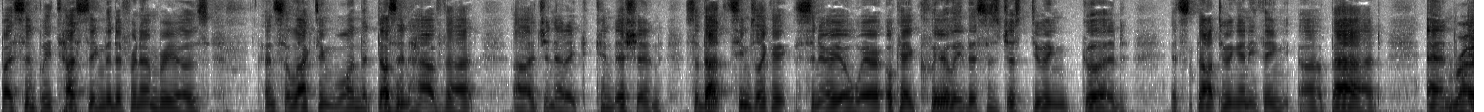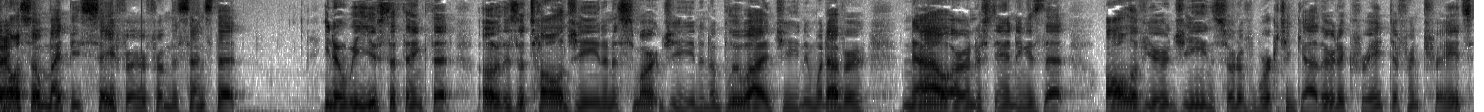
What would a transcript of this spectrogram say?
by simply testing the different embryos, and selecting one that doesn't have that uh, genetic condition. So that seems like a scenario where, okay, clearly this is just doing good. It's not doing anything uh, bad. And Right. it also might be safer from the sense that, you know, we used to think that, oh, there's a tall gene and a smart gene and a blue eyed gene and whatever. Now our understanding is that all of your genes sort of work together to create different traits.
